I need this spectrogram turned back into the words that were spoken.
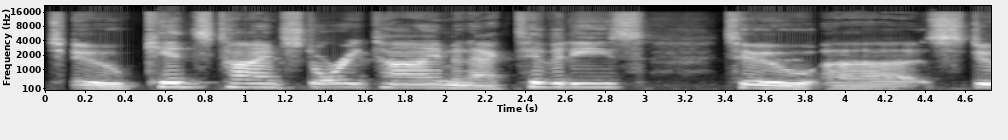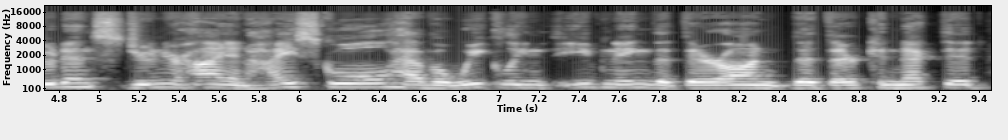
to kids time, story time, and activities to uh, students, junior high and high school, have a weekly evening that they're on that they're connected.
